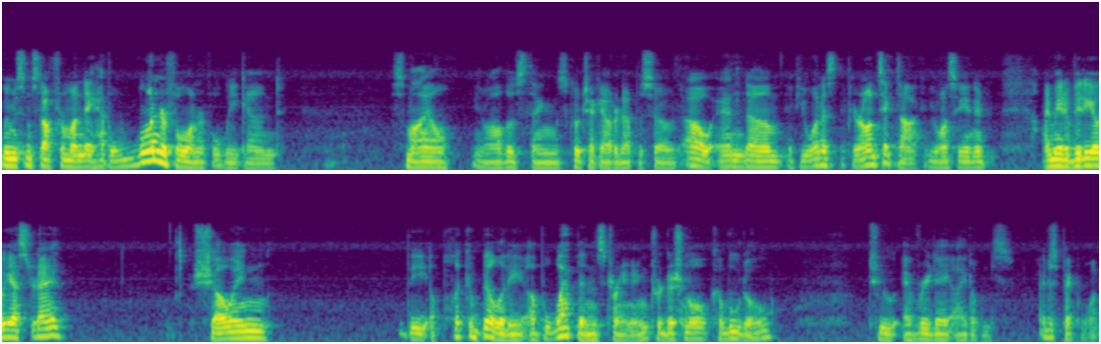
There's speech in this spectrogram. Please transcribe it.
Leave me some stuff for Monday. Have a wonderful, wonderful weekend. Smile, you know all those things. Go check out an episode. Oh, and um, if you want to, if you're on TikTok, if you want to see an, I made a video yesterday showing the applicability of weapons training, traditional kobudo, to everyday items. I just picked one.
